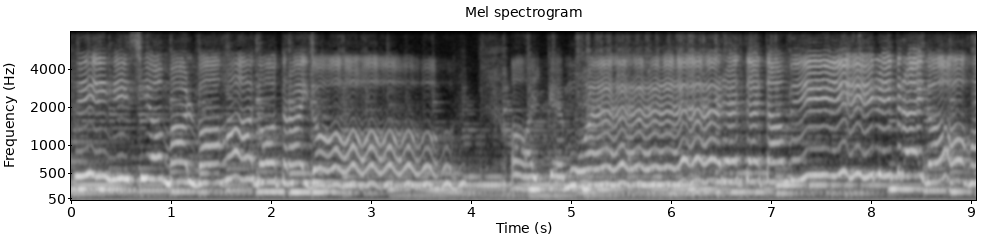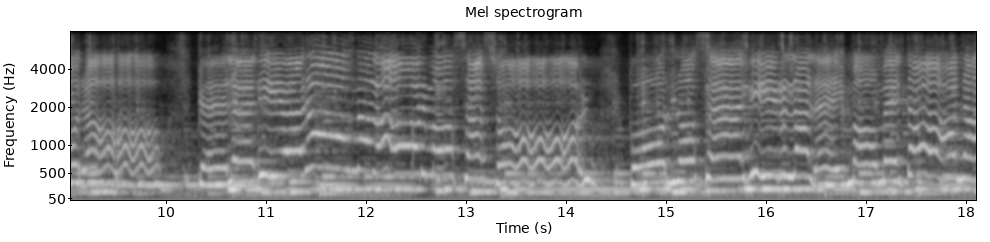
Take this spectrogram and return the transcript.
oficio malvado traidor. Ay que muerte tan vil y traidora que le dieron a la hermosa Sol por no seguir la ley maometana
